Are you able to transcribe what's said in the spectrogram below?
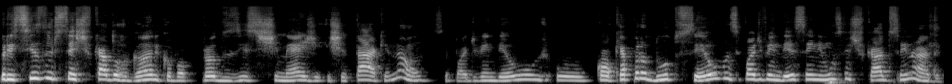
Preciso de certificado orgânico para produzir shimeji e shiitake? Não. Você pode vender o, o, qualquer produto seu, você pode vender sem nenhum certificado, sem nada.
